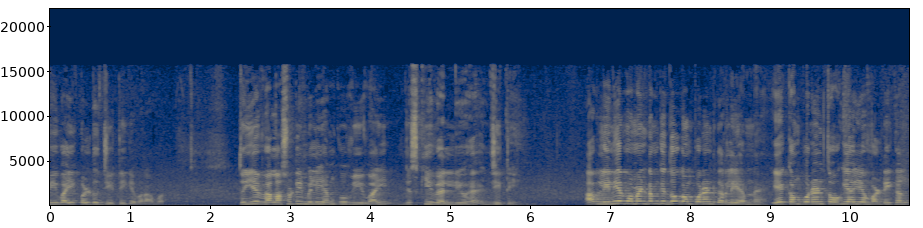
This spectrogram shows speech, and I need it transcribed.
V Y equal to G T के बराबर तो ये वेलासिटी मिली हमको वी वाई जिसकी वैल्यू है जी टी अब लीनियर मोमेंटम के दो कंपोनेंट कर लिए हमने एक कंपोनेंट तो हो गया ये वर्टिकल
